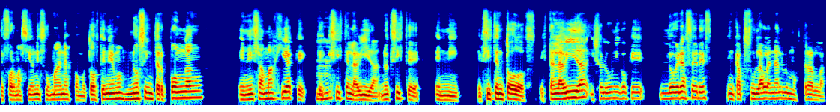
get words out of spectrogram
deformaciones humanas, como todos tenemos, no se interpongan en esa magia que, existe en la vida, no existe en mí, existe en todos, está en la vida y yo lo único que logré hacer es encapsularla en algo y mostrarla,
